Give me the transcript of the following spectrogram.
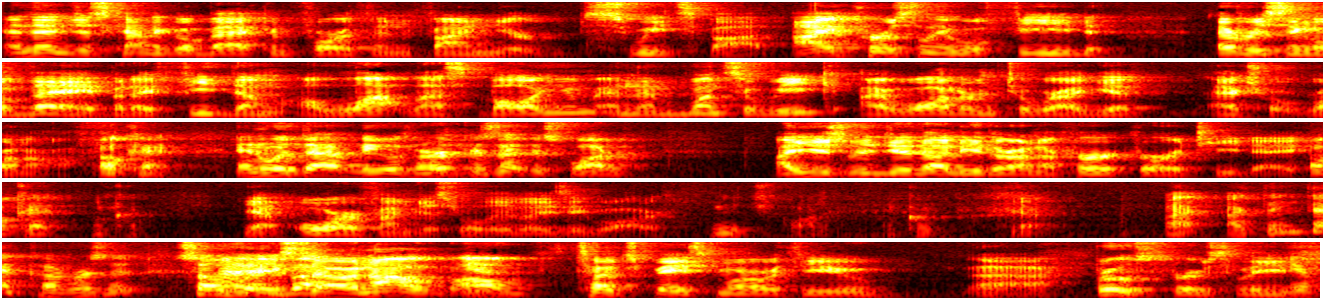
and then just kind of go back and forth and find your sweet spot. I personally will feed every single day, but I feed them a lot less volume, and then once a week I water them to where I get actual runoff. okay, and would that be with her? Because that just water. I usually do that either on a herc or a tea day. Okay, okay. Yeah, or if I'm just really lazy, water. Just water. Okay. Yeah. I, I think that covers it. So, I think but- so, and I'll, yeah. I'll touch base more with you, uh, Bruce. Bruce Leaf, Yep.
